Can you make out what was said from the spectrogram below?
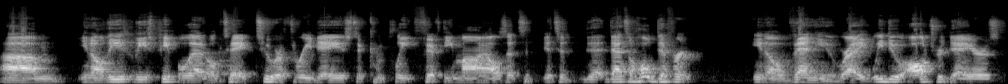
Um, you know, these these people that will take two or three days to complete 50 miles. It's a, it's a that's a whole different you know venue, right? We do ultra dayers,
